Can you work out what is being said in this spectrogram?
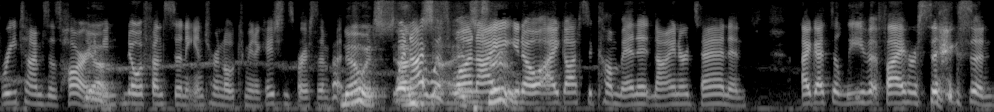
three times as hard. Yeah. I mean, no offense to any internal communications person, but no, it's when I'm, i was one, I you know I got to come in at nine or ten and I got to leave at five or six. And,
